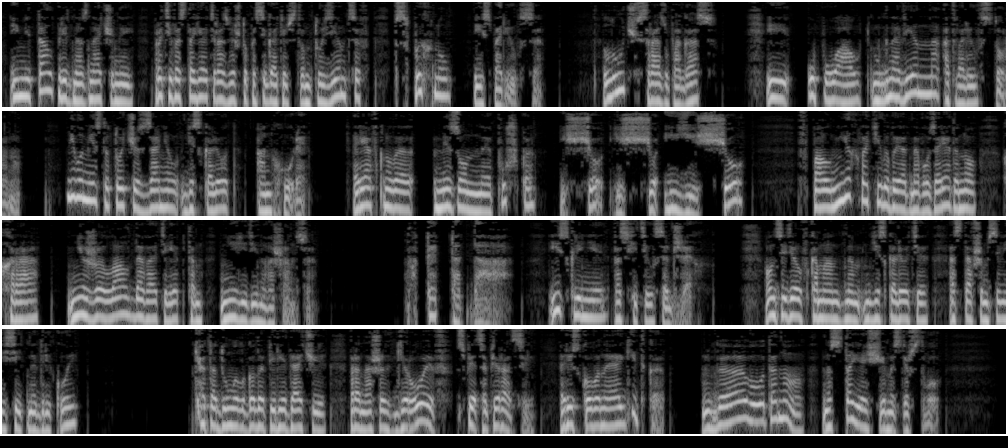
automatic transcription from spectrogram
и металл, предназначенный противостоять разве что посягательствам туземцев, вспыхнул и испарился. Луч сразу погас, и Упуаут мгновенно отвалил в сторону. Его место тотчас занял дисколет Анхуре. Рявкнула мезонная пушка, еще, еще и еще. Вполне хватило бы одного заряда, но Хра не желал давать рептам ни единого шанса. «Вот это да!» — искренне восхитился Джех. Он сидел в командном дисколете, оставшемся висеть над рекой. Я-то думал, голопередачи про наших героев спецопераций — рискованная агитка. Да, вот оно, настоящее мастерство.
